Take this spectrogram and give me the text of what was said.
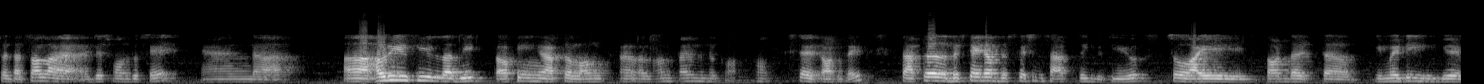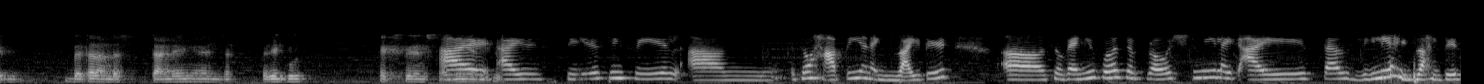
So that's all I, I just want to say. And uh, uh, how do you feel, uh, be talking after a long, uh, long time in the call? Oh, talking, right? So after this kind of discussions happening with you, so I thought that uh, will be a better understanding and very good experience for I me. I seriously feel um so happy and excited. Uh, so when you first approached me, like I felt really excited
